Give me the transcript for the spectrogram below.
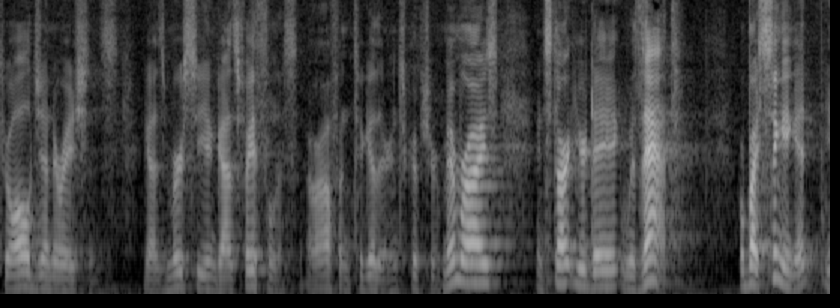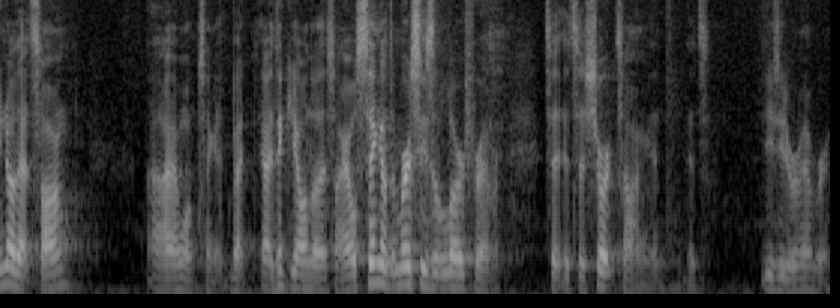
to all generations. God's mercy and God's faithfulness are often together in Scripture. Memorize and start your day with that, or by singing it. You know that song. I won't sing it, but I think you all know that song. I will sing of the mercies of the Lord forever. It's a, it's a short song, and it's easy to remember.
